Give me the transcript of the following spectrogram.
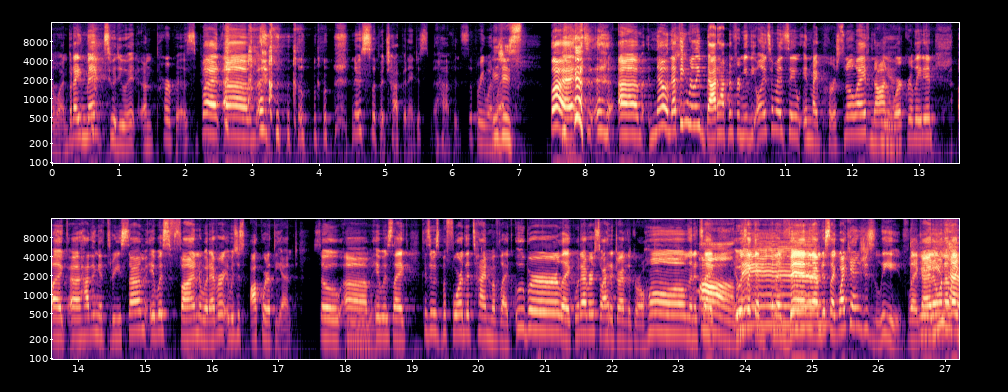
on one. But I meant to do it on purpose. But um, no slippage happened. It just happened. Slippery one it way. just But um, no, nothing really bad happened for me. The only time I'd say in my personal life, non-work related, like uh, having a threesome, it was fun or whatever. It was just awkward at the end. So um, it was like because it was before the time of like Uber, like whatever. So I had to drive the girl home, and it's like Aw, it was like a, an event, and I'm just like, why can't you just leave? Like Yeah, I don't want to like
